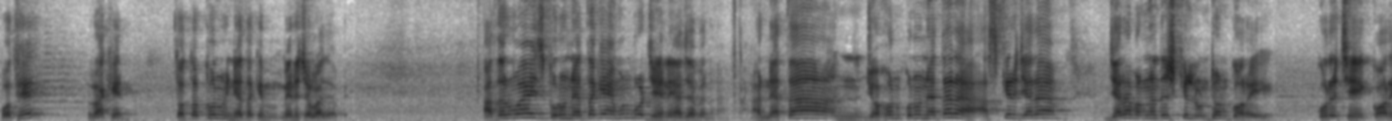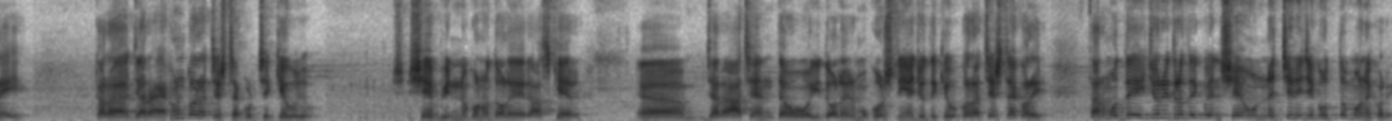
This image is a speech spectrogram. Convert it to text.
পথে রাখেন। ততক্ষণ ওই নেতাকে মেনে চলা যাবে। আদারওয়াইজ কোনো নেতাকে এমন পর্যায়ে নেওয়া যাবে না। আর নেতা, যখন কোনো নেতারা আজকের যারা যারা বাংলাদেশকে লুণ্ঠন করে, করেছে, করে, কারা, যারা এখন করার চেষ্টা করছে, কেউ সে ভিন্ন কোনো দলের আজকের যারা আছেন, তা ওই দলের মুখোশ নিয়ে যদি কেউ করার চেষ্টা করে, তার মধ্যে এই চরিত্র দেখবেন, সে অন্যের চেয়ে নিজেকে উত্তম মনে করে।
